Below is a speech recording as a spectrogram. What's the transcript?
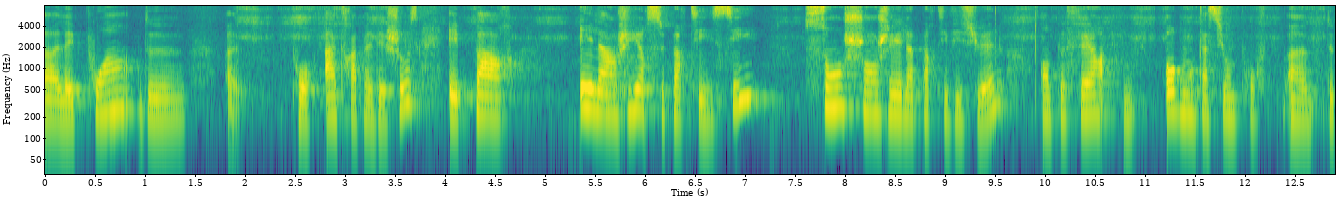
euh, les points de, euh, pour attraper des choses et par élargir ce parti ici, sans changer la partie visuelle, on peut faire une augmentation euh, de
